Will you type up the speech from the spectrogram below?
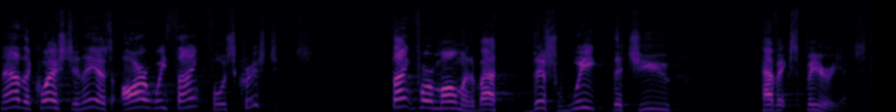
Now, the question is are we thankful as Christians? Think for a moment about this week that you have experienced.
